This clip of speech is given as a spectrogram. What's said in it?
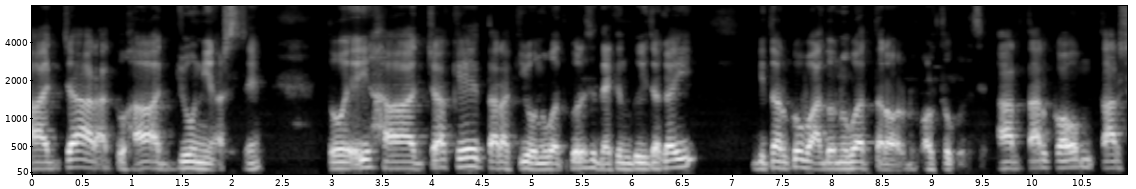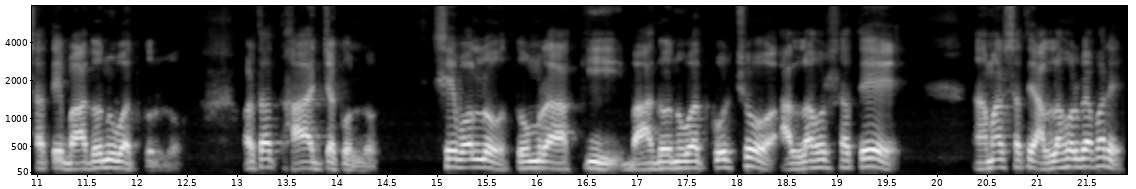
হাজ্জা আর আতুহাজুনি আসছে। তো এই হাজ্জাকে তারা কি অনুবাদ করেছে? দেখেন দুই জায়গায় বিতর্ক, বাদ অনুবাদ তারা অর- অর্থ করেছে। আর তার কম তার সাথে বাদ অনুবাদ করল, অর্থাৎ হাজ্জা করল। সে বলল, তোমরা কি বাদ অনুবাদ করছ আল্লাহর সাথে? আমার সাথে আল্লাহর ব্যাপারে?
